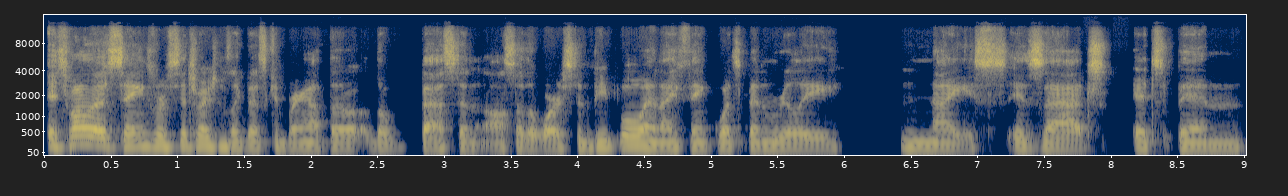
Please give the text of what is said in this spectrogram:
it's one of those things where situations like this can bring out the the best and also the worst in people. And i think what's been really nice is that it's been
